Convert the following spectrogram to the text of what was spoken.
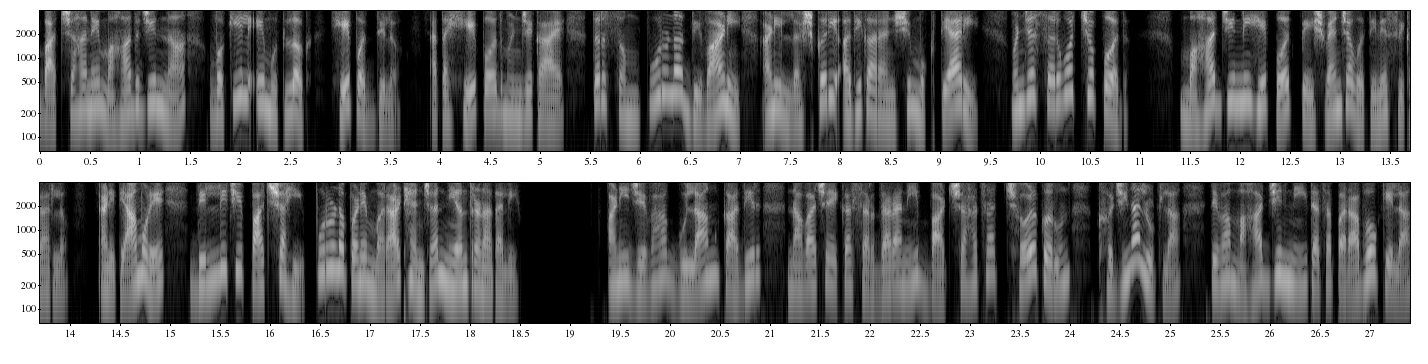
बादशहाने महादजींना वकील ए मुतलक हे पद दिलं. आता हे पद म्हणजे काय? तर संपूर्ण दिवाणी आणि लष्करी अधिकारांशी मुक्त्यारी म्हणजे सर्वोच्च पद. महादजींनी हे पद पेशव्यांच्या वतीने स्वीकारलं आणि त्यामुळे दिल्लीची पातशाही पूर्णपणे मराठ्यांच्या नियंत्रणात आली. आणि जेव्हा गुलाम कादिर नावाच्या एका सरदारांनी बादशहाचा छळ करून खजिना लुटला तेव्हा महादजींनी त्याचा पराभव केला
